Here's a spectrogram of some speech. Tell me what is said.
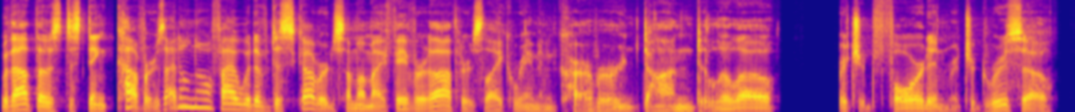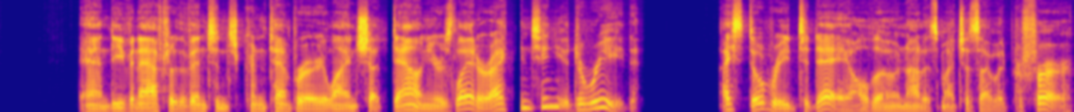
Without those distinct covers, I don't know if I would have discovered some of my favorite authors like Raymond Carver and Don DeLillo, Richard Ford and Richard Russo. And even after the vintage contemporary line shut down years later, I continued to read. I still read today, although not as much as I would prefer.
